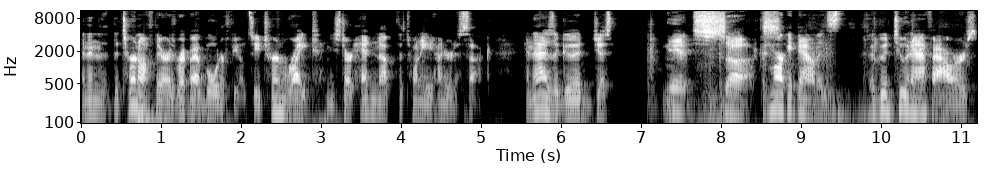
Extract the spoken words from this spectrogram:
And then the, the turnoff there is right by a boulder field. So you turn right and you start heading up the 2800 to Suck. And that is a good, just It sucks. mark it down. It's a good two and a half hours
